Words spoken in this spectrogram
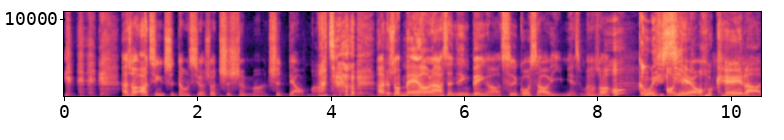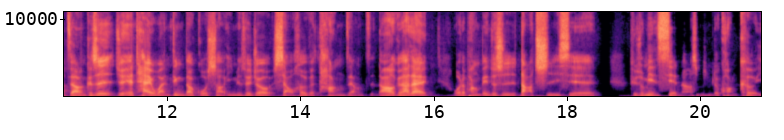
他说哦请你吃东西，我说吃什么？吃屌吗？这样，然后他就说没有啦，神经病哦，吃锅烧意面什么，他说哦，更危险。哦也 OK 啦，这样。可是就因为太晚订不到锅烧意面，所以就小喝个汤这样子。然后可他在我的旁边就是大吃一些，比如说面线啊什么什么的，狂嗑一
